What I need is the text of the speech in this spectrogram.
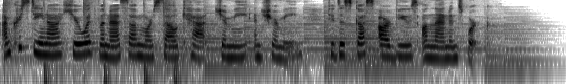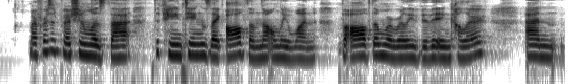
I'm Christina, here with Vanessa, Marcel, Kat, Jimmy, and Charmaine to discuss our views on Landon's work. My first impression was that the paintings, like all of them, not only one, but all of them were really vivid in color, and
